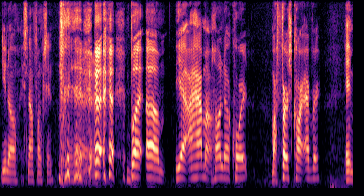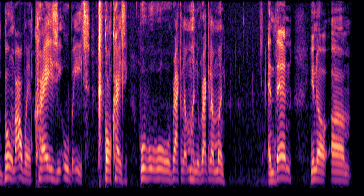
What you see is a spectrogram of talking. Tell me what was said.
you know it's not functioning. but um, yeah, I had my Honda Accord, my first car ever, and boom, I went crazy Uber Eats, going crazy, woo woo woo, racking up money, racking up money, and then you know, um,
